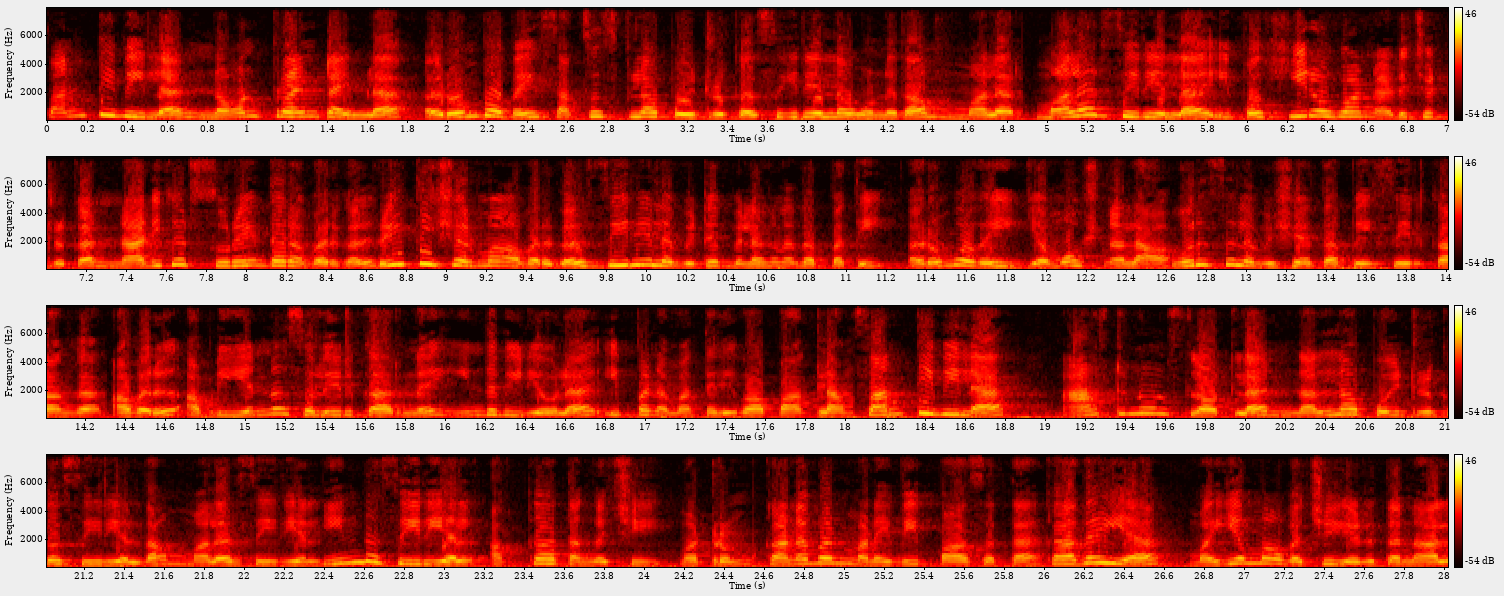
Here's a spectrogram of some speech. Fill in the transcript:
சன் டிவில நான் பிரைம் டைம்ல ரொம்பவே சக்சஸ்ஃபுல்லா போயிட்டு இருக்க சீரியல்ல ஒண்ணுதான் மலர். மலர் சீரியல்ல இப்போ ஹீரோவா நடிச்சிட்டு இருக்க நடிகர் சுரேந்தர் அவர்கள் பிரீத்தி சர்மா அவர்கள் சீரியலை விட்டு விலகினத பத்தி ரொம்பவே எமோஷனலா ஒரு சில விஷயத்த பேசியிருக்காங்க. அவரு அப்படி என்ன சொல்லியிருக்காருன்னு இந்த வீடியோல இப்ப நம்ம தெளிவா பார்க்கலாம். சன் டிவில ஆஃப்டர்நூன் ஸ்லாட்ல நல்லா போயிட்டு இருக்க சீரியல் தான் மலர் சீரியல். இந்த சீரியல் அக்கா தங்கச்சி மற்றும் கணவன் மனைவி பாசத்தை கதைய மையமா வச்சு எடுத்தனால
